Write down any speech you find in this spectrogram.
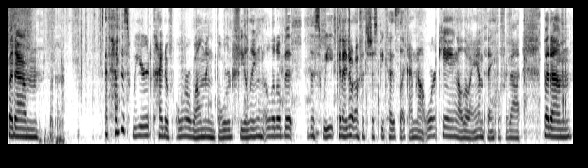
but um, I've had this weird kind of overwhelming bored feeling a little bit this week. And I don't know if it's just because like I'm not working, although I am thankful for that. But um,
